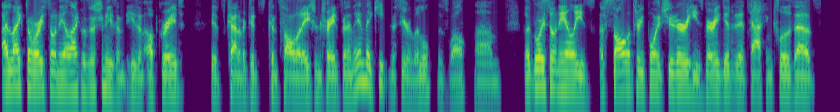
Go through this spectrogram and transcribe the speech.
I like the Royce O'Neale acquisition. He's an he's an upgrade. It's kind of a good consolidation trade for them, and they keep Nassir Little as well. Um, but Royce O'Neale, he's a solid three point shooter. He's very good at attacking closeouts.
